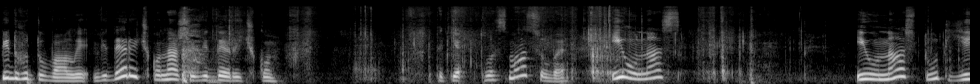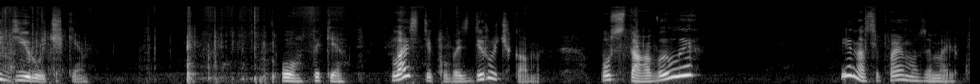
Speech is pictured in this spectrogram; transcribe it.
Підготували відеречко, наше відеречко таке пластмасове, і у нас, і у нас тут є дірочки. О, таке пластикове з дірочками. Поставили і насипаємо земельку.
